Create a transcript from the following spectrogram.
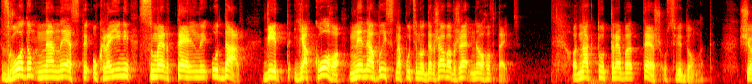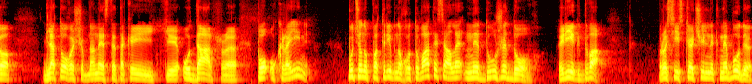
згодом нанести Україні смертельний удар, від якого ненависна Путіну держава вже не оговтається. Однак тут треба теж усвідомити, що для того, щоб нанести такий е, удар е, по Україні, Путіну потрібно готуватися, але не дуже довго. Рік-два. Російський очільник не буде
